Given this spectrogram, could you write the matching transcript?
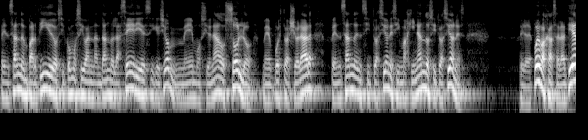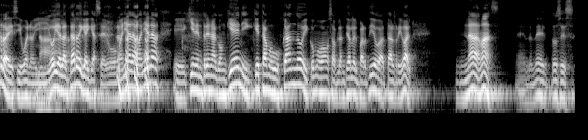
pensando en partidos y cómo se iban dando las series y que yo me he emocionado solo, me he puesto a llorar pensando en situaciones, imaginando situaciones. Pero después bajas a la tierra y decís, bueno, ¿y hoy a la tarde qué hay que hacer? O mañana a la mañana, eh, ¿quién entrena con quién y qué estamos buscando y cómo vamos a plantearle el partido a tal rival? Nada más. ¿Entendés? Entonces,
